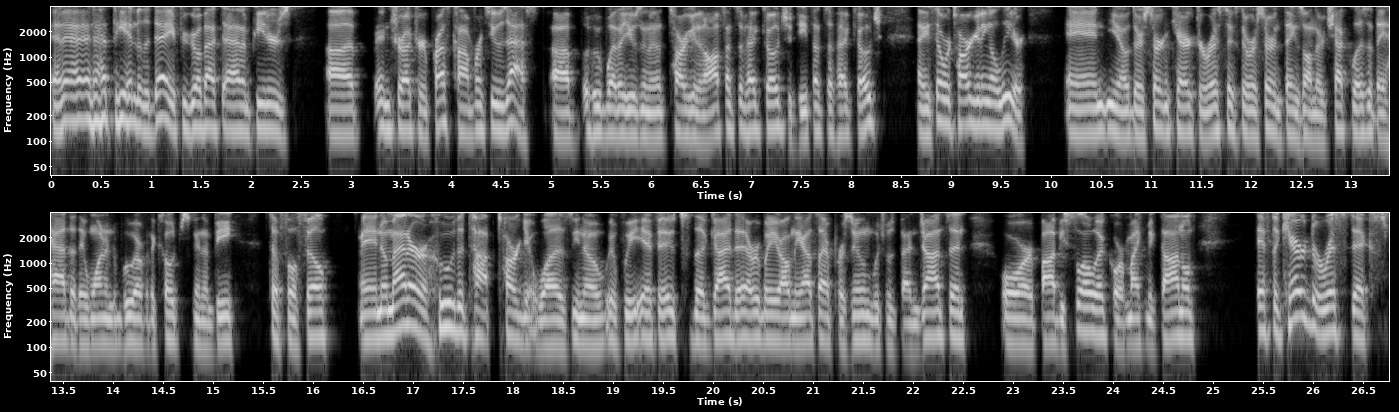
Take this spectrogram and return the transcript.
and and at the end of the day, if you go back to Adam Peters' uh, introductory press conference, he was asked uh, who whether he was going to target an offensive head coach, a defensive head coach, and he said we're targeting a leader. And you know, there's certain characteristics, there were certain things on their checklist that they had that they wanted whoever the coach is going to be to fulfill. And no matter who the top target was, you know, if we if it's the guy that everybody on the outside presumed, which was Ben Johnson or Bobby Slowik or Mike Macdonald, if the characteristics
